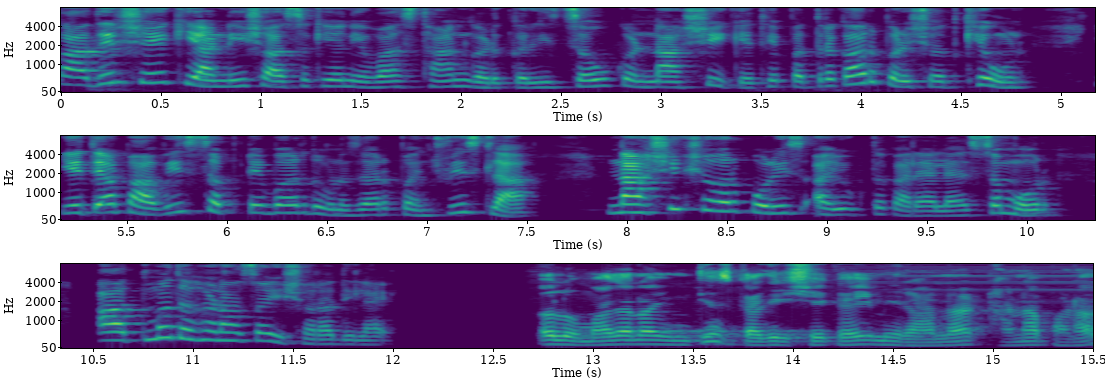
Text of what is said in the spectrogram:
कादिर शेख यांनी शासकीय निवासस्थान गडकरी चौक नाशिक येथे पत्रकार परिषद घेऊन येत्या बावीस सप्टेंबर दोन हजार पंचवीसला नाशिक शहर पोलीस आयुक्त कार्यालयासमोर आत्मदहनाचा इशारा दिलाय. हॅलो माझं नाव इम्तियाज कादीर शेख आहे. मी राहणार ठाणापाडा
